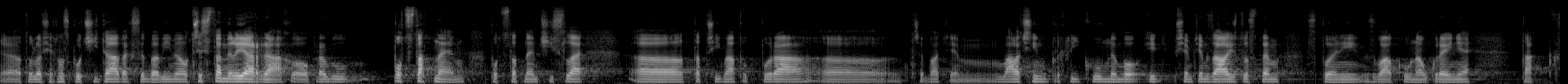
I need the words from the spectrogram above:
eh, tohle všechno spočítá, tak se bavíme o 300 miliardách, o opravdu podstatném, podstatném čísle. Ta přímá podpora třeba těm válečným uprchlíkům nebo i všem těm záležitostem spojeným s válkou na Ukrajině, tak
